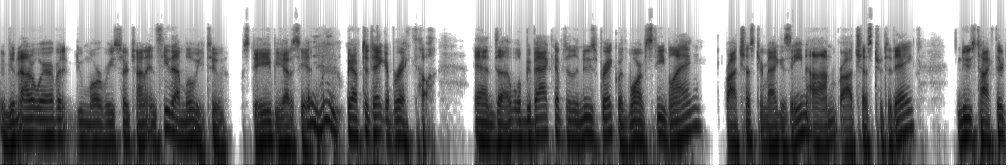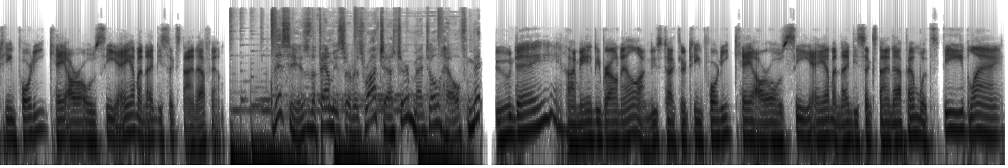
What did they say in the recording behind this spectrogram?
If you're not aware of it, do more research on it and see that movie too. Steve, you got to see it. Mhm. We have to take a break though. And uh, we'll be back after the news break with more of Steve Lange, Rochester Magazine on Rochester Today. News Talk 1340, KROC AM and 96.9 FM. This is the Family Service Rochester Mental Health Minute. Today, I'm Andy Brownell on News Talk 1340, KROC AM and 96.9 FM with Steve Lange,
